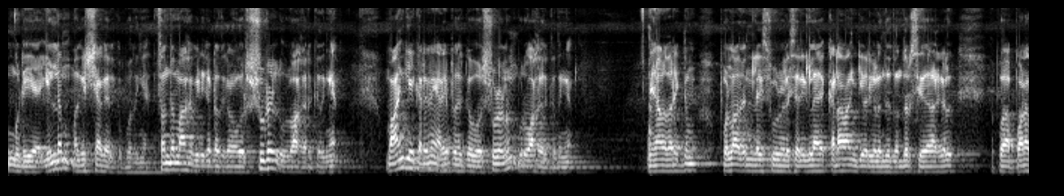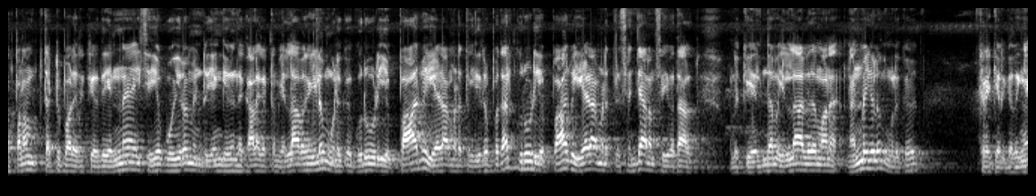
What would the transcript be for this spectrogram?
உங்களுடைய இல்லம் மகிழ்ச்சியாக இருக்க போகுதுங்க சொந்தமாக வீடு கட்டுறதுக்கான ஒரு சூழல் உருவாக இருக்குதுங்க. வாங்கிய கடனை அடைப்பதற்கு ஒரு சூழலும் உருவாக இருக்குதுங்க. இதனால் வரைக்கும் பொருளாதார நிலை சூழ்நிலை சரியில்லை. கடன் வாங்கியவர்கள் வந்து தொந்தரவு செய்கிறார்கள். இப்போ பணம் பணம் தட்டுப்பாடு இருக்கிறது. என்ன செய்ய போகிறோம் என்று எங்கிருந்த இந்த காலகட்டம் எல்லா வகையிலும் உங்களுக்கு குருவுடைய பார்வை ஏழாம் இடத்தில் இருப்பதால் குருவுடைய பார்வை ஏழாம் இடத்தில் சஞ்சாரம் செய்வதால் உங்களுக்கு எந்த எல்லா விதமான நன்மைகளும் உங்களுக்கு கிடைக்க இருக்குதுங்க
